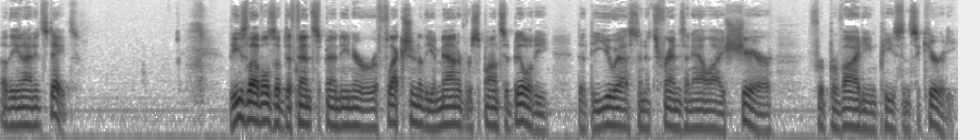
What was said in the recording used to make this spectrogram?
of the United States. These levels of defense spending are a reflection of the amount of responsibility that the U.S. and its friends and allies share for providing peace and security.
